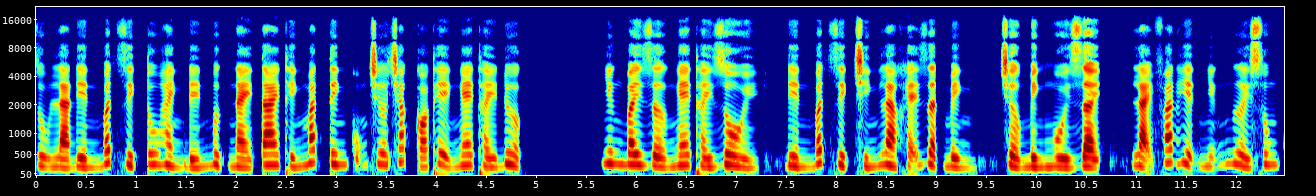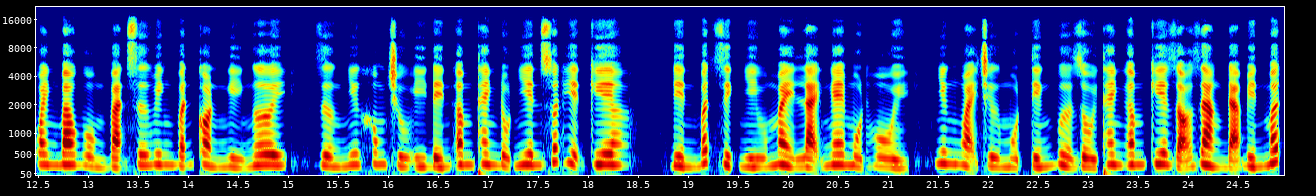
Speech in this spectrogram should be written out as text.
dù là điền bất dịch tu hành đến bực này tai thính mắt tinh cũng chưa chắc có thể nghe thấy được. Nhưng bây giờ nghe thấy rồi, điền bất dịch chính là khẽ giật mình, trở mình ngồi dậy, lại phát hiện những người xung quanh bao gồm vạn sư vinh vẫn còn nghỉ ngơi, dường như không chú ý đến âm thanh đột nhiên xuất hiện kia. Điền bất dịch nhíu mày lại nghe một hồi, nhưng ngoại trừ một tiếng vừa rồi thanh âm kia rõ ràng đã biến mất.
